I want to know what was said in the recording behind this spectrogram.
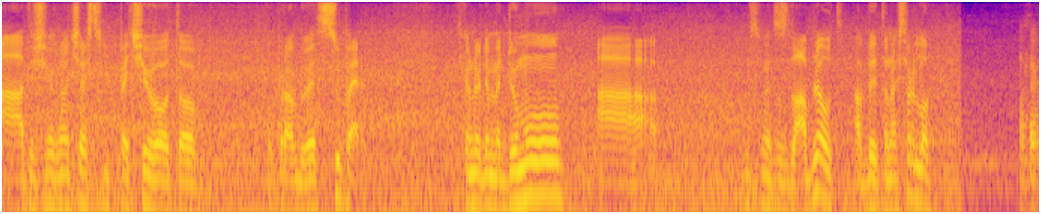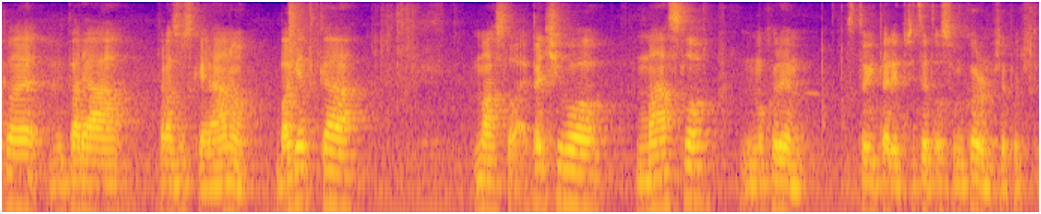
a to všechno čerstvé pečivo, to opravdu je super. Teď dojdeme domů a musíme to zvládnout, aby to neštvrdlo. A takhle vypadá francouzské ráno. Bagetka, máslové pečivo, máslo, mimochodem stojí tady 38 korun přepočtu.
